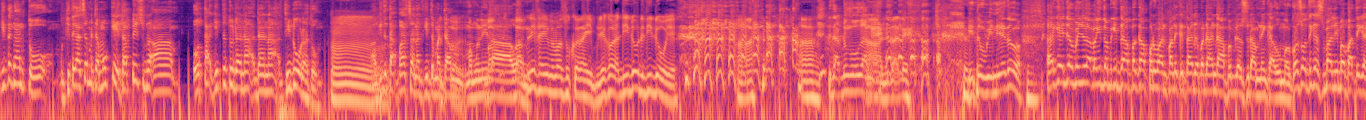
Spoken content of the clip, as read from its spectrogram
kita ngantuk, kita rasa macam okey tapi sebenarnya uh, otak kita tu dah nak dah nak tidur dah tu. Hmm Hmm. kita tak perasan nanti kita macam memelilau Bab, bab kan. ni saya memang suka Rahim Dia kalau nak tidur Dia tidur je ha. Ha. Dia tak tunggu orang Ah, dia tak ada. Itu win dia tu. Okey, jom menjelak bagi topik kita apakah perubahan paling ketara pada anda apabila sudah meningkat umur. 0395432000.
